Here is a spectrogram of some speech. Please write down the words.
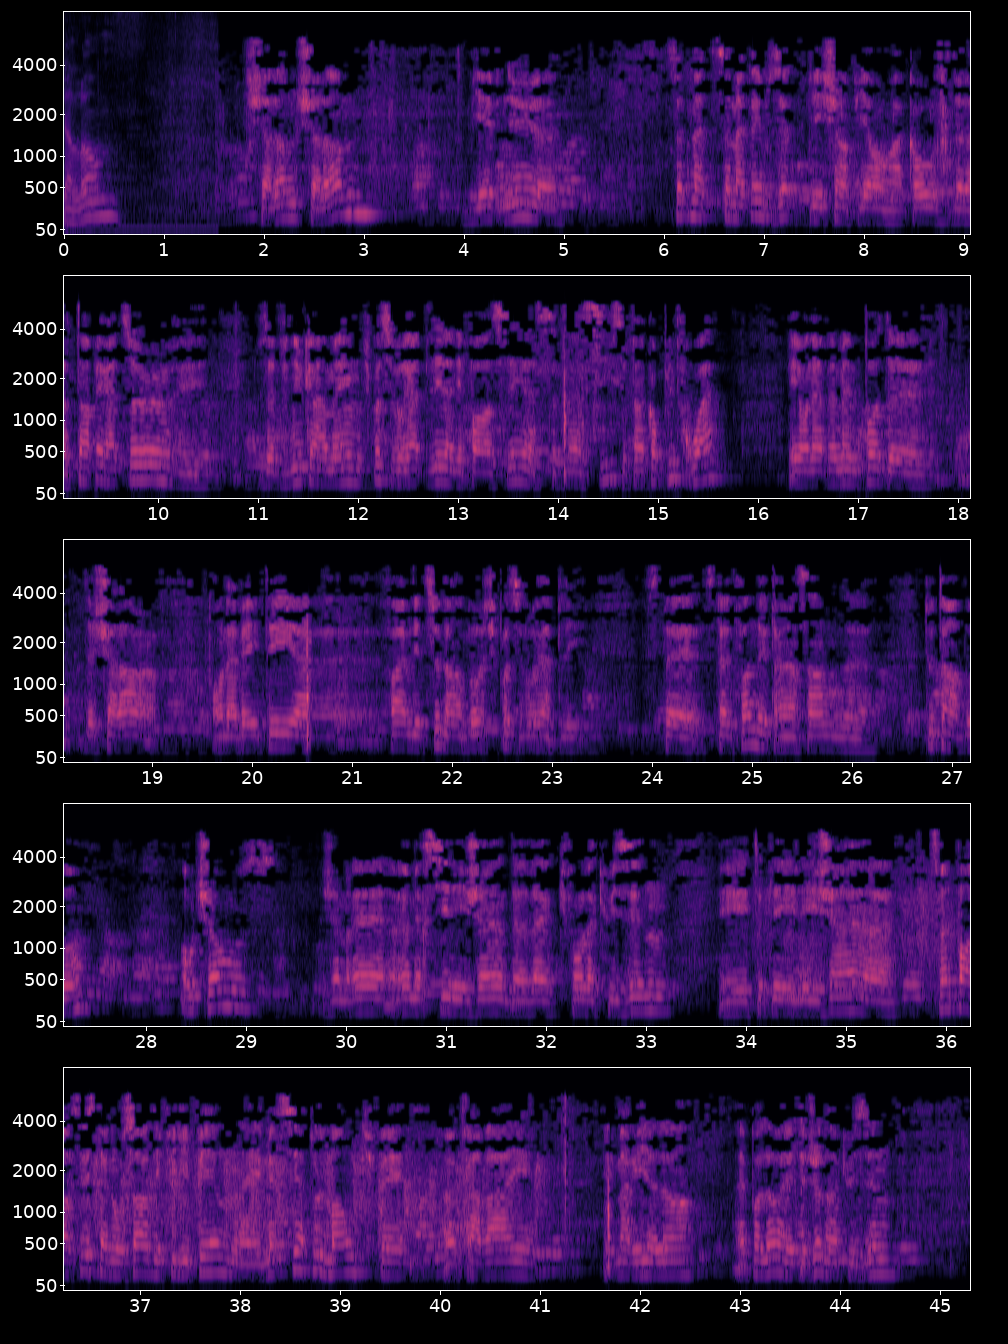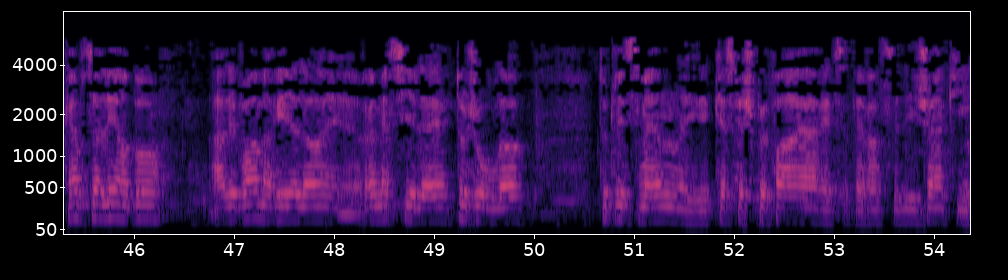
Shalom, shalom. Shalom. Bienvenue. euh, ce, mat- ce matin, vous êtes les champions à cause de la température et vous êtes venus quand même. Je ne sais pas si vous vous rappelez l'année passée, à ce temps-ci, c'était encore plus froid et on n'avait même pas de, de chaleur. On avait été euh, faire l'étude en bas, je ne sais pas si vous vous rappelez. C'était c'était le fun d'être ensemble euh, tout en bas. Autre chose, j'aimerais remercier les gens de la- qui font la cuisine et tous les, gens. euh, semaine passée, c'était nos sœurs des Philippines. Et merci à tout le monde qui fait un travail. Et Mariella, elle n'est pas là, elle est déjà dans la cuisine. Quand vous allez en bas, allez voir Mariella, et est toujours là toutes les semaines et qu'est-ce que je peux faire, etc. C'est des gens qui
